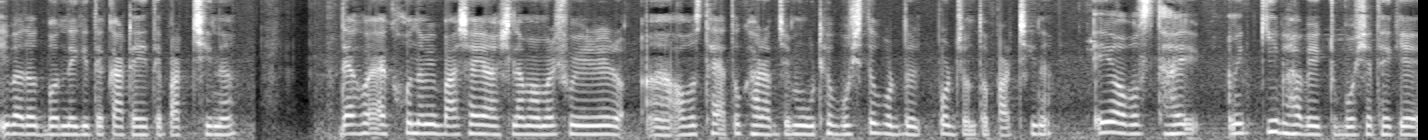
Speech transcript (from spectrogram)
ইবাদত বন্দেগিতে কাটাইতে পারছি না। দেখো, এখন আমি বাসায় আসলাম, আমার শরীরের অবস্থা এত খারাপ যে আমি উঠে বসতে পর্যন্ত পারছি না। এই অবস্থায় আমি কীভাবে একটু বসে থেকে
